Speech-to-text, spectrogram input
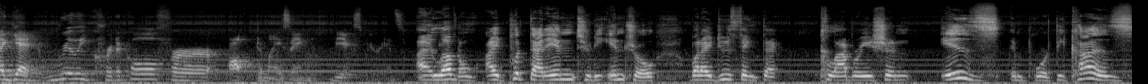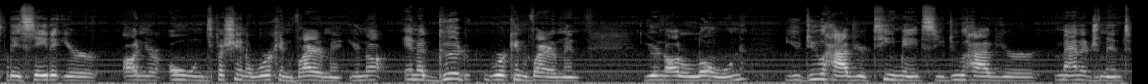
again really critical for optimizing the experience. I love I put that into the intro, but I do think that collaboration is important because they say that you're on your own, especially in a work environment. You're not in a good work environment. You're not alone. You do have your teammates, you do have your management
